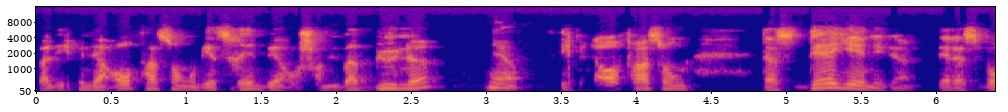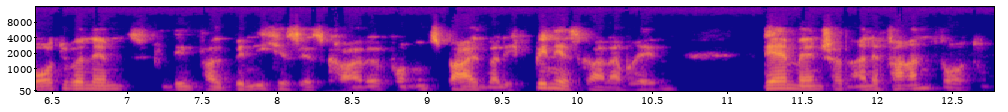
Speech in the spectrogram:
weil ich bin der Auffassung, und jetzt reden wir auch schon über Bühne, ja. ich bin der Auffassung, dass derjenige, der das Wort übernimmt, in dem Fall bin ich es jetzt gerade von uns beiden, weil ich bin jetzt gerade am Reden, der Mensch hat eine Verantwortung.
